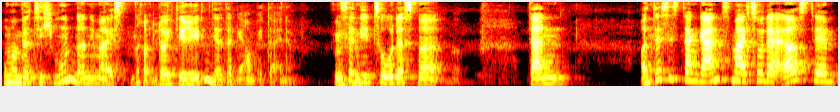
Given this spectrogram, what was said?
Und man wird sich wundern, die meisten Leute reden ja da gern mit einem. Es ist mhm. ja nicht so, dass man dann, und das ist dann ganz mal so der erste,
